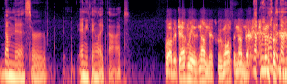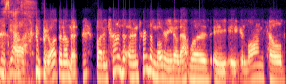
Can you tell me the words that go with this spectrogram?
numbness or anything like that. Well, there definitely is numbness. We want the numbness. We want the numbness. Yes, uh, we want the numbness. But in terms of in terms of motor, you know, that was a, a, long held.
